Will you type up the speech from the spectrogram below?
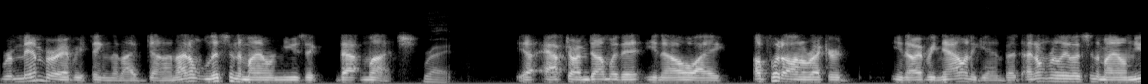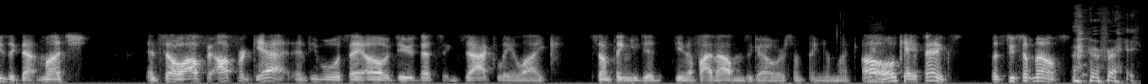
remember everything that I've done. I don't listen to my own music that much. Right. Yeah. After I'm done with it, you know, I I'll put on a record you know, every now and again, but I don't really listen to my own music that much. And so I'll I'll forget, and people will say, "Oh, dude, that's exactly like something you did, you know, five albums ago or something." I'm like, "Oh, okay, thanks. Let's do something else." right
